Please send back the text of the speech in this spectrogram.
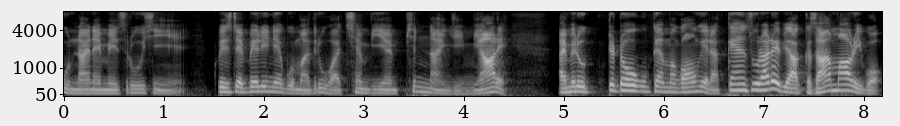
ကိုနိုင်နိုင်မယ်ဆိုလို့ရှိရင် Crystal Palace နဲ့ပွဲမှာသူတို့ဟာချန်ပီယံဖြစ်နိုင်ကြီးများတယ်။အဲမဲ့လို့တော်တော်ကိုကံမကောင်းခဲ့တာကန်ဆိုရတဲ့ဗျာကစားမားတွေပေါ့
